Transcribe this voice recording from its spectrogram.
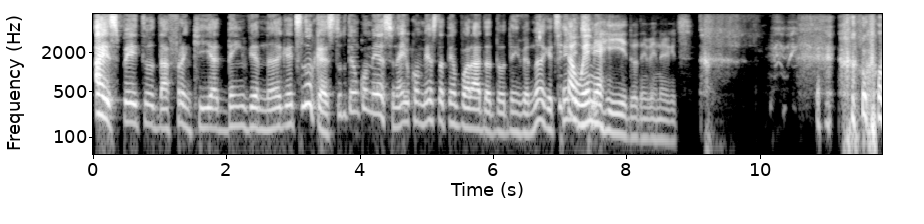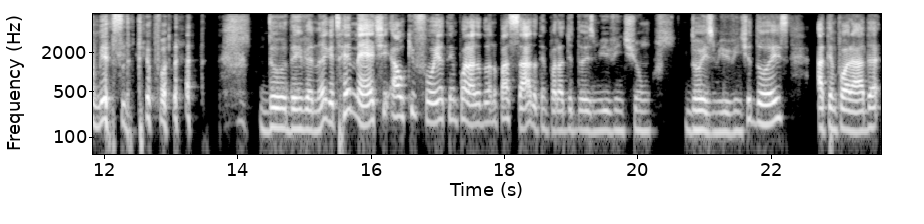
a respeito da franquia Denver Nuggets. Lucas, tudo tem um começo, né? E o começo da temporada do Denver Nuggets. Que remetia... tá o MRI do Denver Nuggets? o começo da temporada do Denver Nuggets remete ao que foi a temporada do ano passado, a temporada de 2021-2022, a temporada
